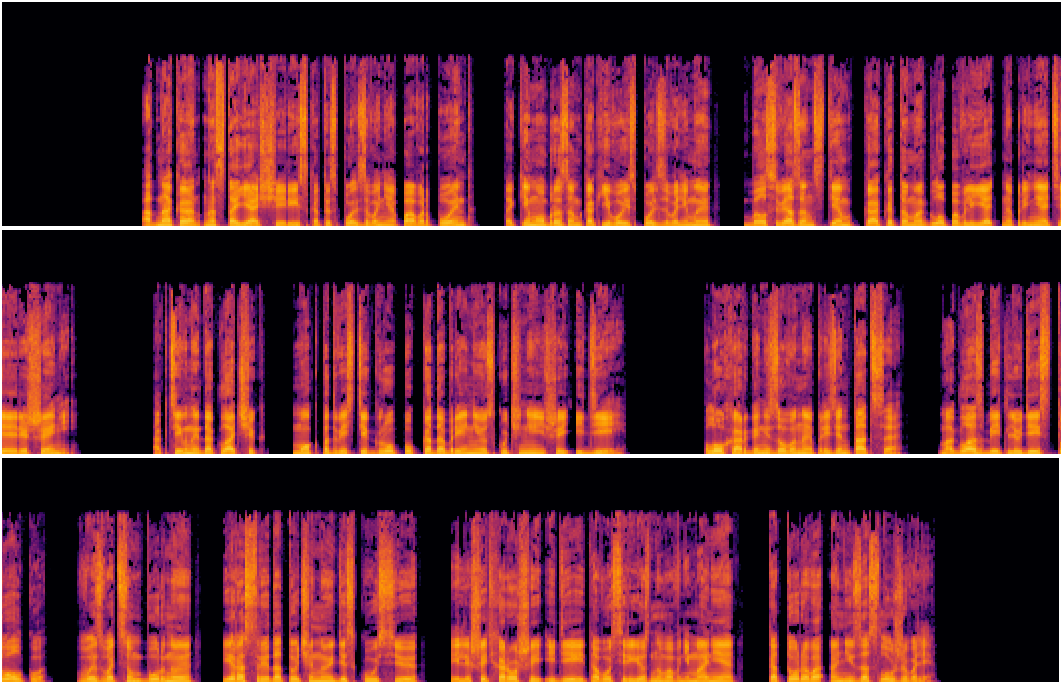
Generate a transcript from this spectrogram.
Однако настоящий риск от использования PowerPoint, таким образом, как его использовали мы, был связан с тем, как это могло повлиять на принятие решений. Активный докладчик мог подвести группу к одобрению скучнейшей идеи. Плохо организованная презентация могла сбить людей с толку, вызвать сумбурную и рассредоточенную дискуссию и лишить хорошей идеи того серьезного внимания, которого они заслуживали.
